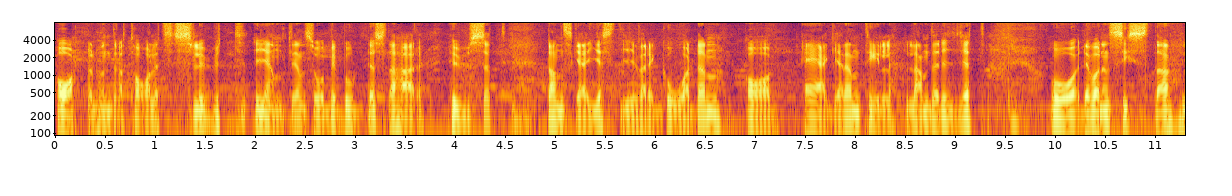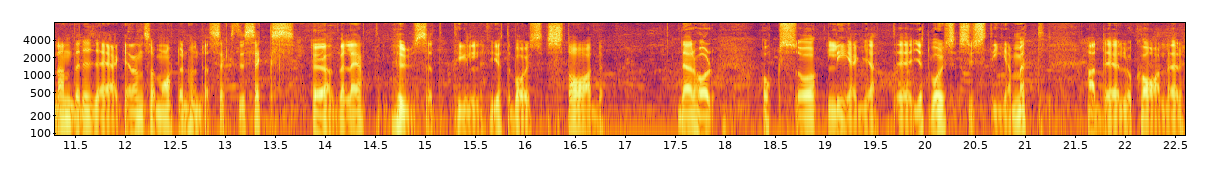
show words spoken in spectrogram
1800-talets slut egentligen så beboddes det här huset, danska gästgivaregården, av ägaren till landeriet. Och det var den sista landeriägaren som 1866 överlät huset till Göteborgs stad. Där har också legat eh, Göteborgssystemet hade lokaler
